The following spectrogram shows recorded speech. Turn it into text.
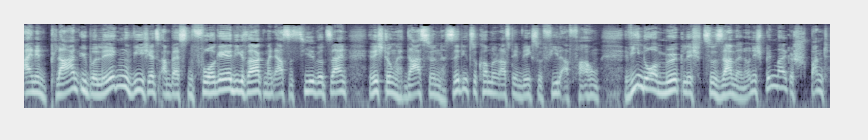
einen Plan überlegen, wie ich jetzt am besten vorgehe. Wie gesagt, mein erstes Ziel wird sein, Richtung Dawson City zu kommen und auf dem Weg so viel Erfahrung wie nur möglich zu sammeln. Und ich bin mal gespannt,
